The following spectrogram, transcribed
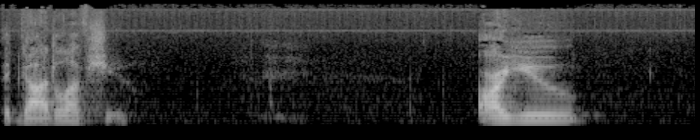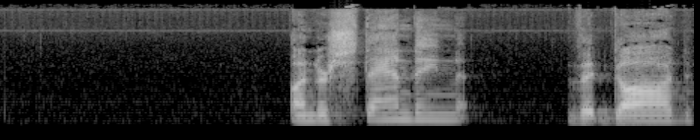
that God loves you? Are you understanding that God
